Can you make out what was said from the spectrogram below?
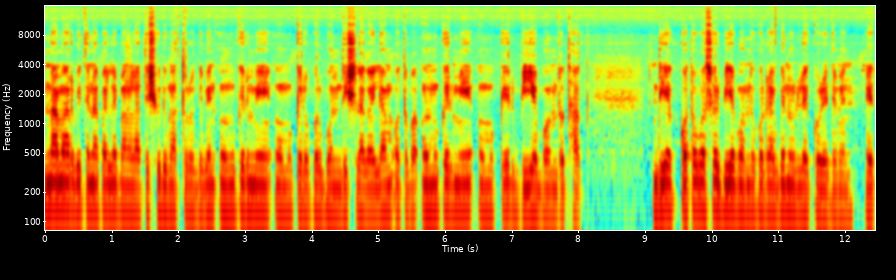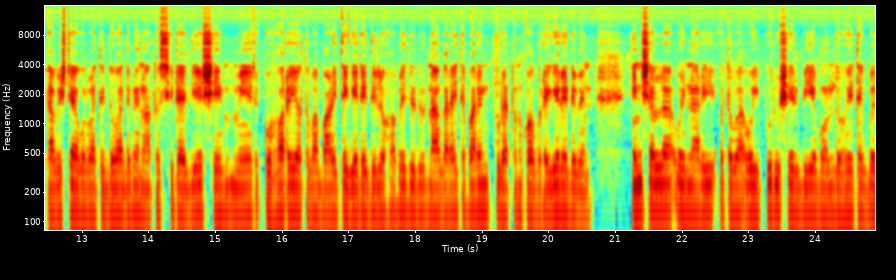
নাম আরবিতে না পারলে বাংলাতে শুধুমাত্র দেবেন অমুকের মেয়ে, অমুকের ওপর বন্দিশ লাগাইলাম অথবা অমুকের মেয়ে, অমুকের বিয়ে বন্ধ থাক। দিয়ে কত বছর বিয়ে বন্ধ করে রাখবেন উল্লেখ করে দেবেন। যে তাবিজটি আগরবাতি ধোয়া দেবেন আত ছিটাই দিয়ে সেই মেয়ের ঘরে অথবা বাড়িতে গেড়ে দিলেও হবে যদি না গাড়াইতে পারেন, পুরাতন কবরে গেড়ে দেবেন। ইনশাল্লাহ ওই নারী অথবা ওই পুরুষের বিয়ে বন্ধ হয়ে থাকবে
